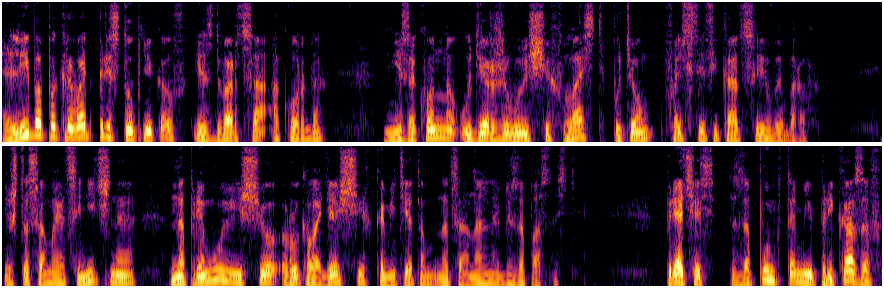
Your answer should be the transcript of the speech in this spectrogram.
Либо покрывать преступников из дворца Аккорда, незаконно удерживающих власть путем фальсификации выборов и, что самое циничное, напрямую еще руководящих Комитетом национальной безопасности. Прячась за пунктами приказов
